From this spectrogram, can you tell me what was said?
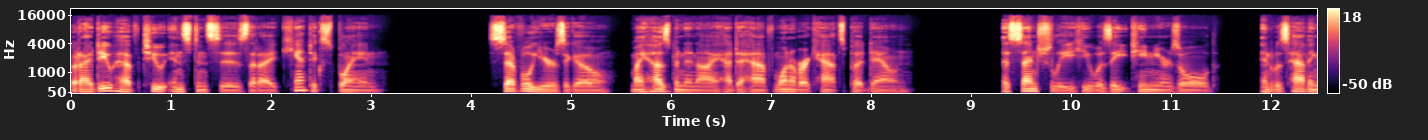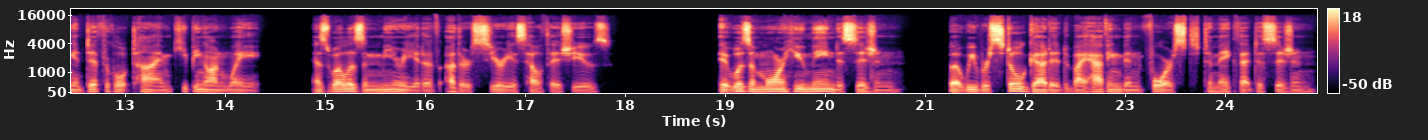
but I do have two instances that I can't explain. Several years ago, my husband and I had to have one of our cats put down. Essentially, he was 18 years old and was having a difficult time keeping on weight, as well as a myriad of other serious health issues. It was a more humane decision, but we were still gutted by having been forced to make that decision.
